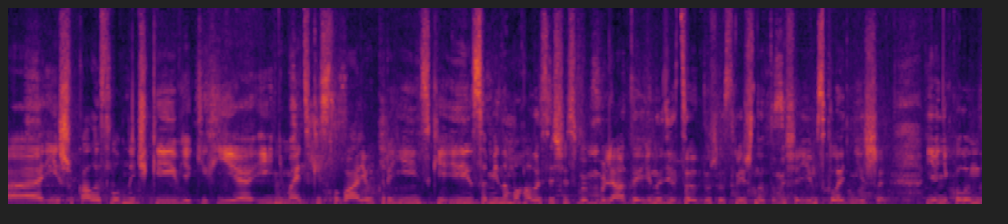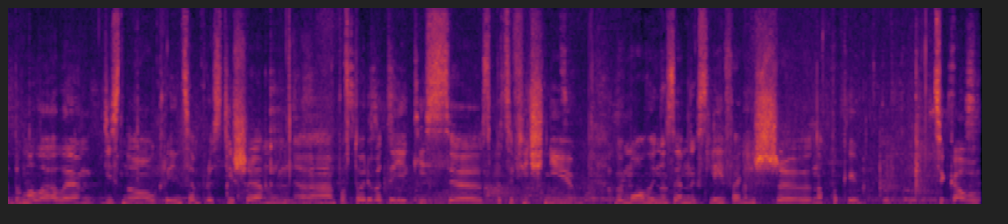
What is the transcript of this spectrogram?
Е, і шукали словнички, в яких є і німецькі слова, і українські, і самі намагалися щось вимовляти. Іноді це дуже смішно, тому що їм складніше. Я ніколи не думала, але дійсно українцям простіше повторювати якісь е, специфічні вимови іноземних слів, аніж е, навпаки. Цікаво.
